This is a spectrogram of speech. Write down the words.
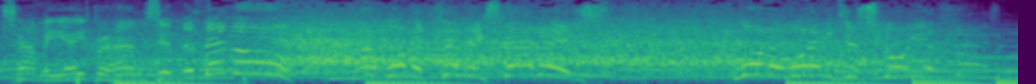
Tammy Abraham's in the middle! And what a finish that is! What a way to score your first!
